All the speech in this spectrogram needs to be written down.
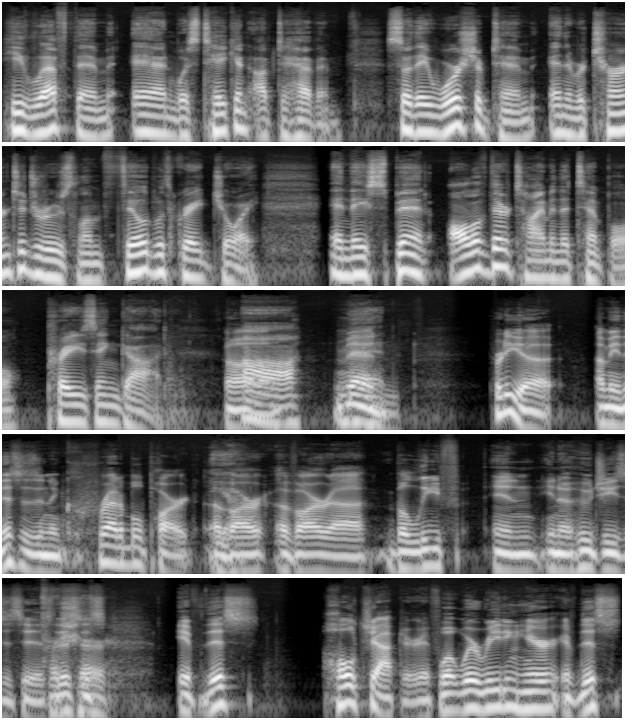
he left them and was taken up to heaven. So they worshiped him and then returned to Jerusalem filled with great joy. And they spent all of their time in the temple praising God. Uh, Amen. pretty uh i mean this is an incredible part of Yeah. our of our uh belief in you know who jesus is For this is if this whole chapter if what we're reading here if this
